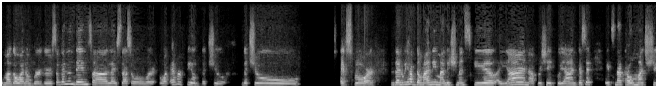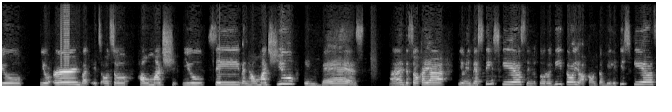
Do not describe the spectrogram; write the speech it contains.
gumagawa ng burger. So, ganun din sa lifestyle or whatever field that you that you explore. And then we have the money management skill. Ayan, appreciate ko yan. Kasi it's not how much you you earn, but it's also how much you save and how much you invest. And so kaya yung investing skills, tinuturo dito, yung accountability skills.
